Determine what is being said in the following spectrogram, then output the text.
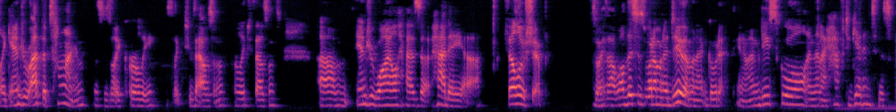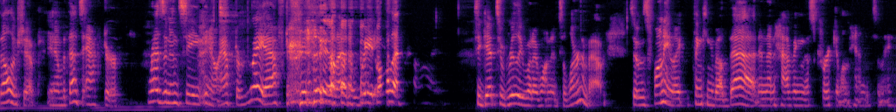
like Andrew at the time. This is like early, it's like 2000, early 2000s. Um, Andrew Weil has had a uh, fellowship so I mm-hmm. thought, well, this is what I'm going to do. I'm going to go to, you know, MD school and then I have to get into this fellowship, you know, but that's after residency, you know, after way after I had to wait all that time to get to really what I wanted to learn about. So it was funny, like thinking about that and then having this curriculum handed to me.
